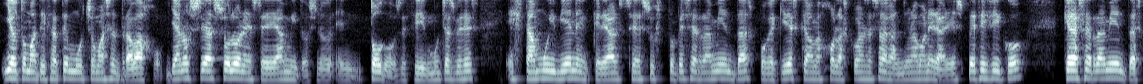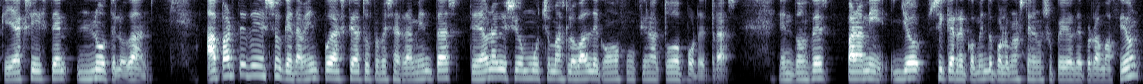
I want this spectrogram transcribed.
y automatizarte mucho más el trabajo. Ya no sea solo en ese ámbito, sino en todo. Es decir, muchas veces está muy bien en crearse sus propias herramientas porque quieres que a lo mejor las cosas te salgan de una manera en específico que las herramientas que ya existen no te lo dan. Aparte de eso, que también puedas crear tus propias herramientas, te da una visión mucho más global de cómo funciona todo por detrás. Entonces, para mí, yo sí que recomiendo por lo menos tener un superior de programación,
